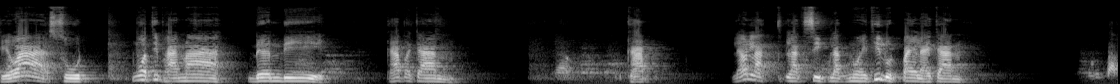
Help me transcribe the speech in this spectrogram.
ถือว่าสูตรงวดที่ผ่านมาเดินดีครับอาจารย์ครับครับ แล้วหลักหลักสิบหลักหน่วยที่หลุดไปหลายจานผมตัด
